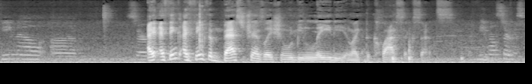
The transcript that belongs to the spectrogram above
Fine female um. I, I think I think the best translation would be lady in like the classic sense. female service.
